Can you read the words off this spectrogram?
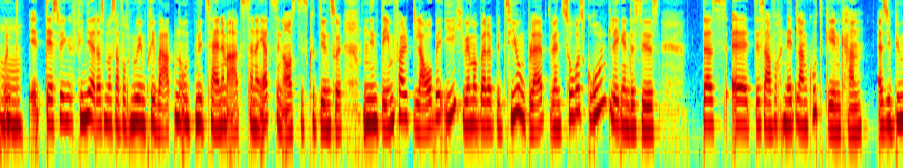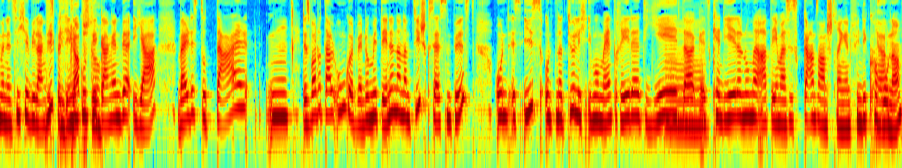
Mhm. Und äh, deswegen finde ich ja, dass man es einfach nur im Privaten und mit seinem Arzt, seiner Ärztin ausdiskutieren soll. Und in dem Fall glaube ich, wenn man bei der Beziehung bleibt, wenn sowas Grundlegendes ist, dass äh, das einfach nicht lang gut gehen kann. Also ich bin mir nicht sicher, wie lange das bei denen gut du? gegangen wäre. Ja, weil das total, mh, das war total ungut, wenn du mit denen an einem Tisch gesessen bist und es ist, und natürlich im Moment redet jeder, Mhm. es kennt jeder nur mehr ein Thema, es ist ganz anstrengend, finde ich, Corona. Äh,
